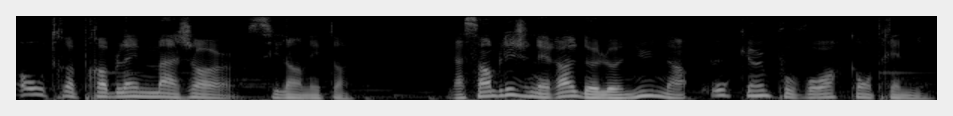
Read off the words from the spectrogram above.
Autre problème majeur, s'il en est un. L'Assemblée générale de l'ONU n'a aucun pouvoir contraignant.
